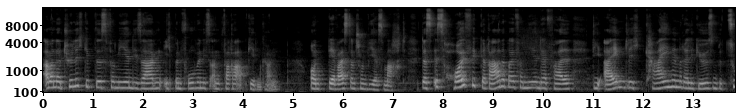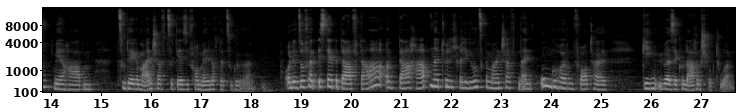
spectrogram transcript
Aber natürlich gibt es Familien, die sagen, ich bin froh, wenn ich es an Pfarrer abgeben kann. Und der weiß dann schon, wie er es macht. Das ist häufig gerade bei Familien der Fall, die eigentlich keinen religiösen Bezug mehr haben zu der Gemeinschaft, zu der sie formell noch dazugehören. Und insofern ist der Bedarf da und da haben natürlich Religionsgemeinschaften einen ungeheuren Vorteil gegenüber säkularen Strukturen.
